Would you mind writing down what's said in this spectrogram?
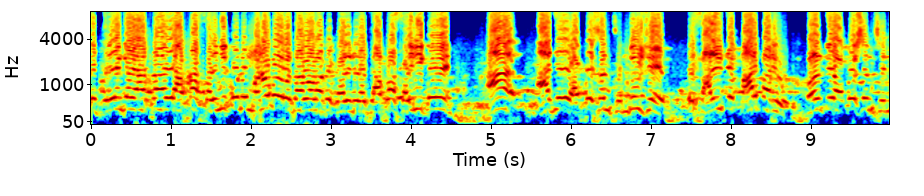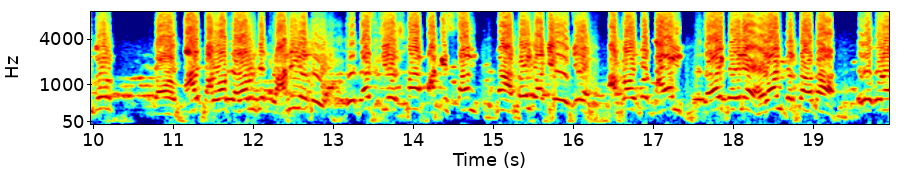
એ તિરંગા યાત્રા એ આપણા સૈનિકોનું મનોબળ વધારવા માટે કરી રહ્યા છે. આપણા સૈનિકોએ આ આ જે ઓપરેશન સિંધુર છે એ સારી રીતે પાર પાડ્યું પરંતુ ઓપરેશન સિંદૂર અ, પાર પાડવા પહેલાનું જે પ્લાનિંગ હતું એ દસ દિવસમાં પાકિસ્તાનના આતંકવાદીઓ જે આપણા ઉપર કાયમ ચડાઈ કરીને હેરાન કરતા હતા એ લોકોને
